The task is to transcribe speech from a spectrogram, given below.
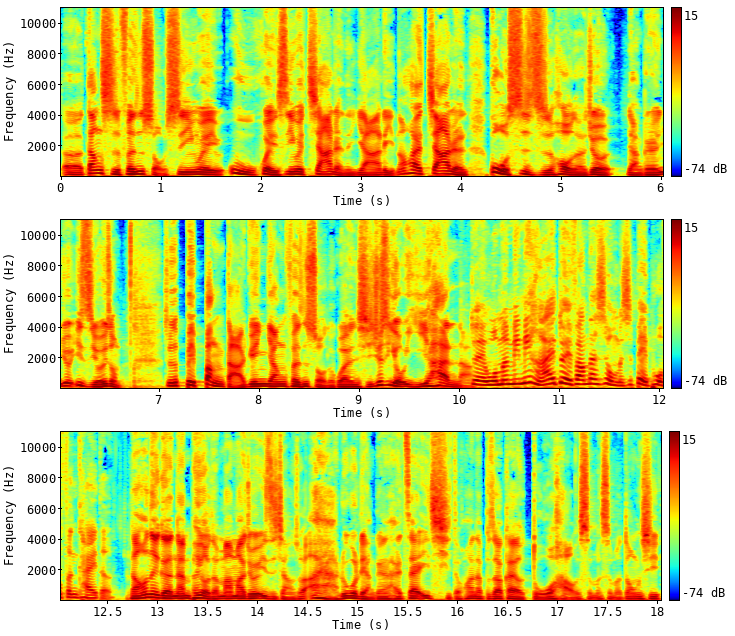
呃，当时分手是因为误会，是因为家人的压力。然后后来家人过世之后呢，就两个人就一直有一种就是被棒打鸳鸯分手的关系，就是有遗憾啦。对，我们明明很爱对方，但是我们是被迫分开的。然后那个男朋友的妈妈就会一直讲说：“哎呀，如果两个人还在一起的话，那不知道该有多好，什么什么东西，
